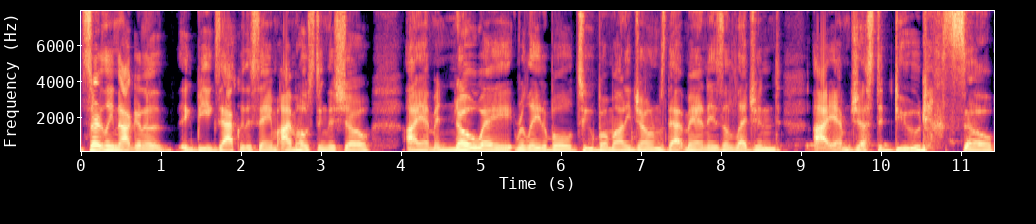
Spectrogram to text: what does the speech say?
certainly not going to be exactly the same. I'm hosting this show. I am in no way relatable to Bomani Jones. That man is a legend. I am just a dude. so,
